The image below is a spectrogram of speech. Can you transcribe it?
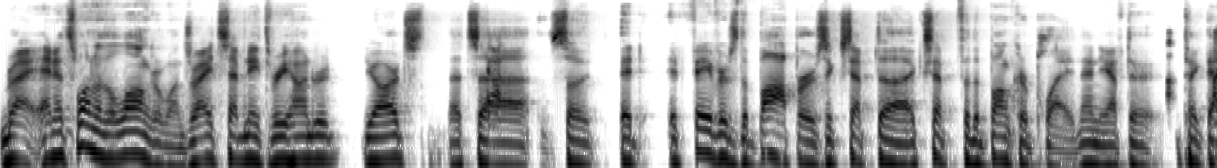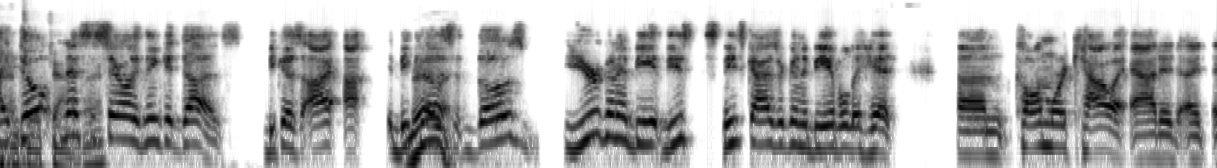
Right, and it's one of the longer ones, right? Seventy three hundred yards. That's uh, so it it favors the boppers, except uh, except for the bunker play. Then you have to take that. I into don't account, right? necessarily think it does because I, I because those you're going to be these these guys are going to be able to hit. Um, Collin Morikawa added, uh, uh,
